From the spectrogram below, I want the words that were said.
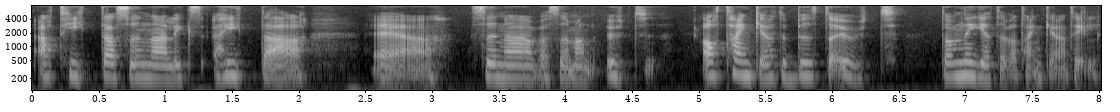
Att hitta sina, liksom, hitta eh, sina, vad säger man, ut, ja, tankar att byta ut de negativa tankarna till.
